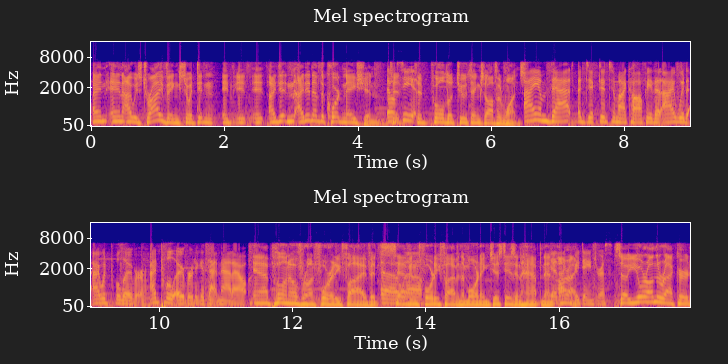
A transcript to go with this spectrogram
and and I was driving, so it didn't. It, it, it I didn't. I didn't have the coordination Oh, to, see- to pull the two things off at once. I am that addicted to my coffee that I would, I would pull over. I'd pull over to get that gnat out. Yeah, pulling over on 485 at Oh, well. 7:45 in the morning just isn't happening. Yeah, that All be dangerous. So you're on the record.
